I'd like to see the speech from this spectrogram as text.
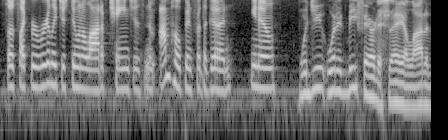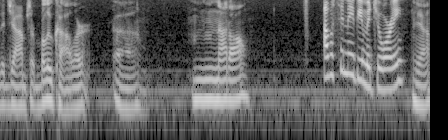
So it's like we're really just doing a lot of changes, and I'm hoping for the good. You know, Would you would it be fair to say a lot of the jobs are blue collar? Uh, not all. I would say maybe a majority. Yeah,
